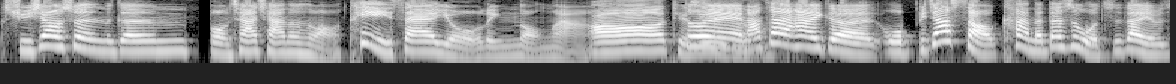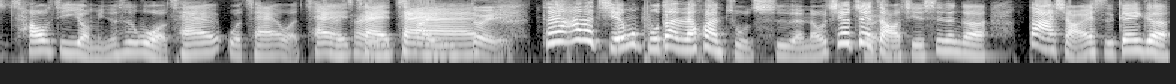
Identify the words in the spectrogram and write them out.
许孝顺跟蹦恰恰那什么替塞有玲珑啊。哦，对，然后再来还有一个我比较少看的，但是我知道也超级有名，就是我猜我猜我猜猜猜，对，但是他的节目不断在换主持人呢，我记得最早其实是那个大小 S 跟一个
